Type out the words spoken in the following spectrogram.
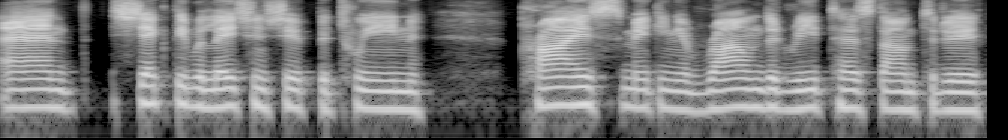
and check the relationship between price making a rounded retest down to the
